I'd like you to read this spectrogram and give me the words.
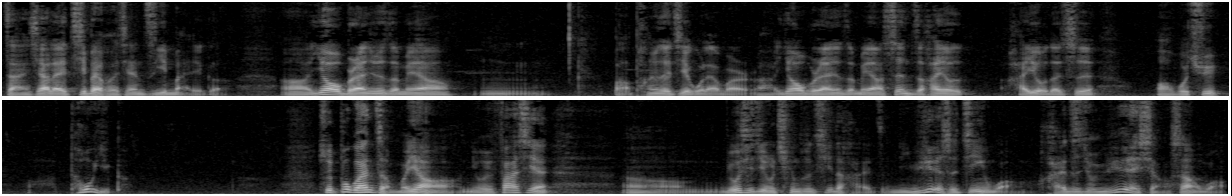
攒下来几百块钱自己买一个啊，要不然就是怎么样，嗯，把朋友的借过来玩啊，要不然就怎么样，甚至还有还有的是哦，我去偷一个。所以不管怎么样啊，你会发现，嗯，尤其进入青春期的孩子，你越是禁网，孩子就越想上网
